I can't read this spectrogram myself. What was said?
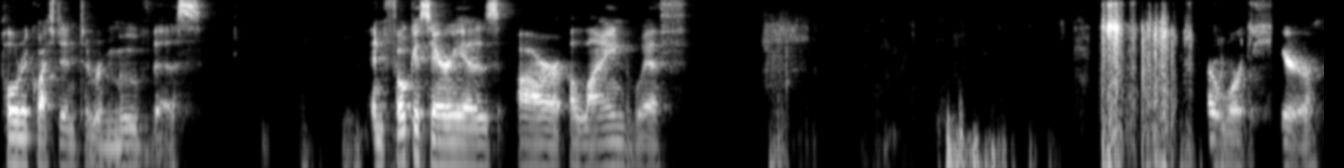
pull request in to remove this. And focus areas are aligned with our work here.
